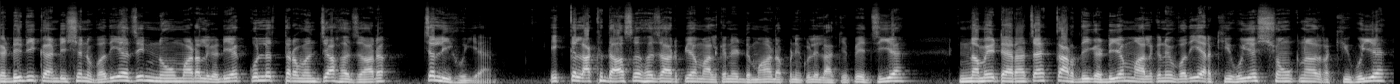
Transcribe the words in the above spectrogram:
ਗੱਡੀ ਦੀ ਕੰਡੀਸ਼ਨ ਵਧੀਆ ਜੀ, ਨੋ ਮਾਡਲ ਗੱਡੀ ਆ, ਕੁੱਲ 53000 ਚੱਲੀ ਹੋਈ ਹੈ 110000 ਰੁਪਇਆ ਮਾਲਕ ਨੇ ਡਿਮਾਂਡ ਆਪਣੇ ਕੋਲੇ ਲਾ ਕੇ ਭੇਜੀ ਹੈ। ਨਵੇਂ ਟਾਇਰਾਂ 'ਚ ਹੈ, ਘਰ ਦੀ ਗੱਡੀ ਹੈ, ਮਾਲਕ ਨੇ ਵਧੀਆ ਰੱਖੀ ਹੋਈ ਹੈ, ਸ਼ੌਂਕ ਨਾਲ ਰੱਖੀ ਹੋਈ ਹੈ,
